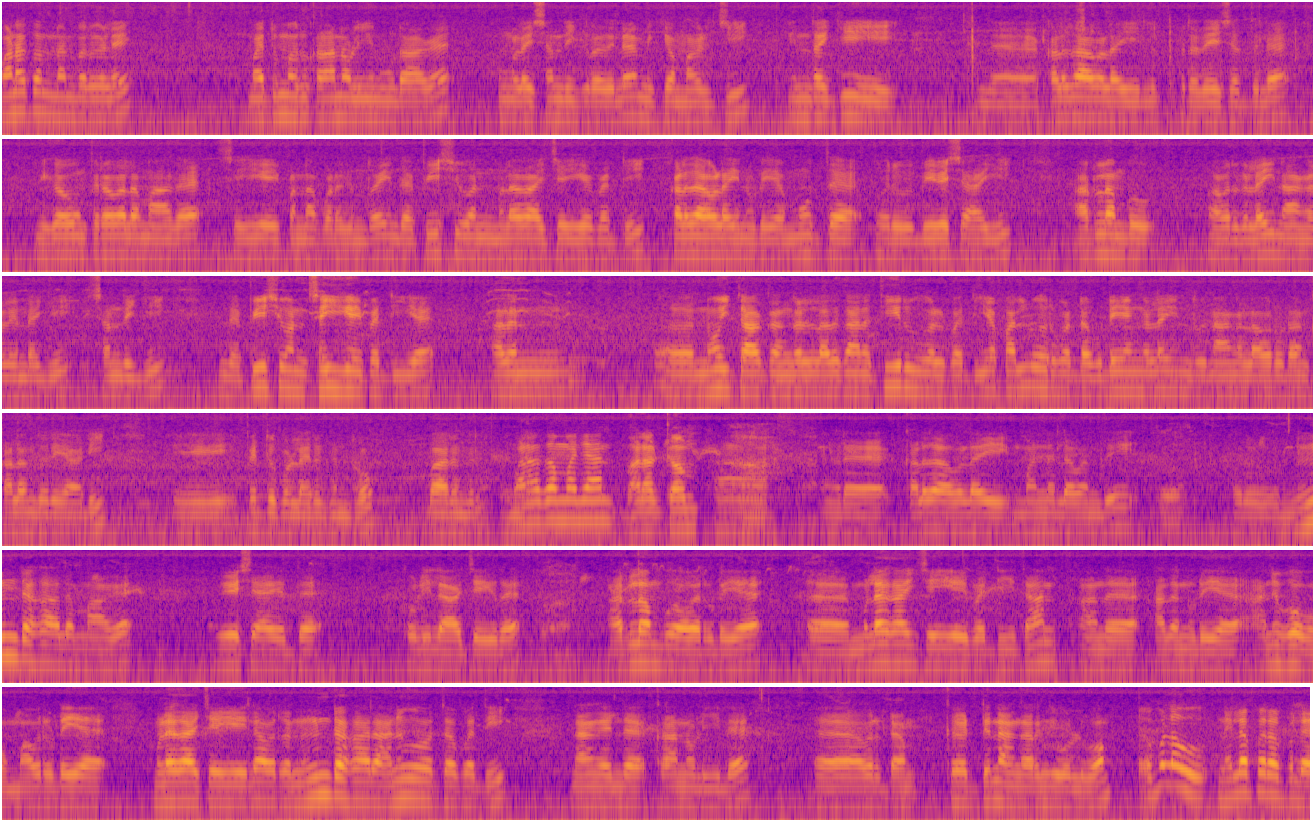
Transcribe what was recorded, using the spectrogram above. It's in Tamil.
வணக்கம் நண்பர்களே. மற்றொரு காணொளியின் ஊடாக உங்களை சந்திக்கிறதில் மிக்க மகிழ்ச்சி. இன்றைக்கு இந்த கழுதாவளையில் பிரதேசத்தில் மிகவும் பிரபலமாக செய்கை பண்ணப்படுகின்ற இந்த பீசுவன் மிளகாய் செய்கை பற்றி கழுதாவளையினுடைய மூத்த ஒரு விவசாயி அர்லம்பு அவர்களை நாங்கள் இன்றைக்கு சந்திக்கு இந்த பீசுவன் செய்கை பற்றிய அதன் நோய் தாக்கங்கள் அதுக்கான தீர்வுகள் பற்றிய பல்வேறுபட்ட விடயங்களை இன்று நாங்கள் அவருடன் கலந்துரையாடி பெற்றுக்கொள்ள இருக்கின்றோம். பாருங்கள். வணக்கம் மஜான் வணக்கம். எங்களோட கழுதாவளை மண்ணில் வந்து ஒரு நீண்ட காலமாக விவசாயத்தை தொழிலாக செய்கிற அருளம்பு அவருடைய மிளகாய் செய்கை பற்றி தான் அந்த அதனுடைய அனுபவம் அவருடைய மிளகாய் செய்கையில் அவருடைய நீண்ட கால அனுபவத்தை பற்றி நாங்கள் இந்த காணொளியில் அவர்கிட்ட கேட்டு நாங்கள் அறிஞ்சு கொள்வோம். எவ்வளவு நிலப்பரப்பில்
